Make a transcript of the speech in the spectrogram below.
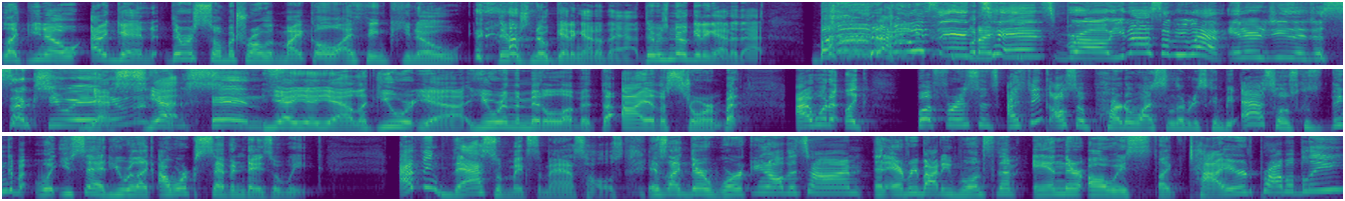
Like, you know, again, there was so much wrong with Michael. I think, you know, there was no getting out of that. There was no getting out of that. But, It's but I intense, bro. You know how some people have energy that just sucks you in? It Yes, was yes. intense. Yeah, yeah, yeah. Like you were, yeah, you were in the middle of it, the eye of the storm. But I would like, but for instance, I think also part of why celebrities can be assholes, because think about what you said. You were like, I work seven days a week. I think that's what makes them assholes. It's like they're working all the time and everybody wants them and they're always like tired, probably.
